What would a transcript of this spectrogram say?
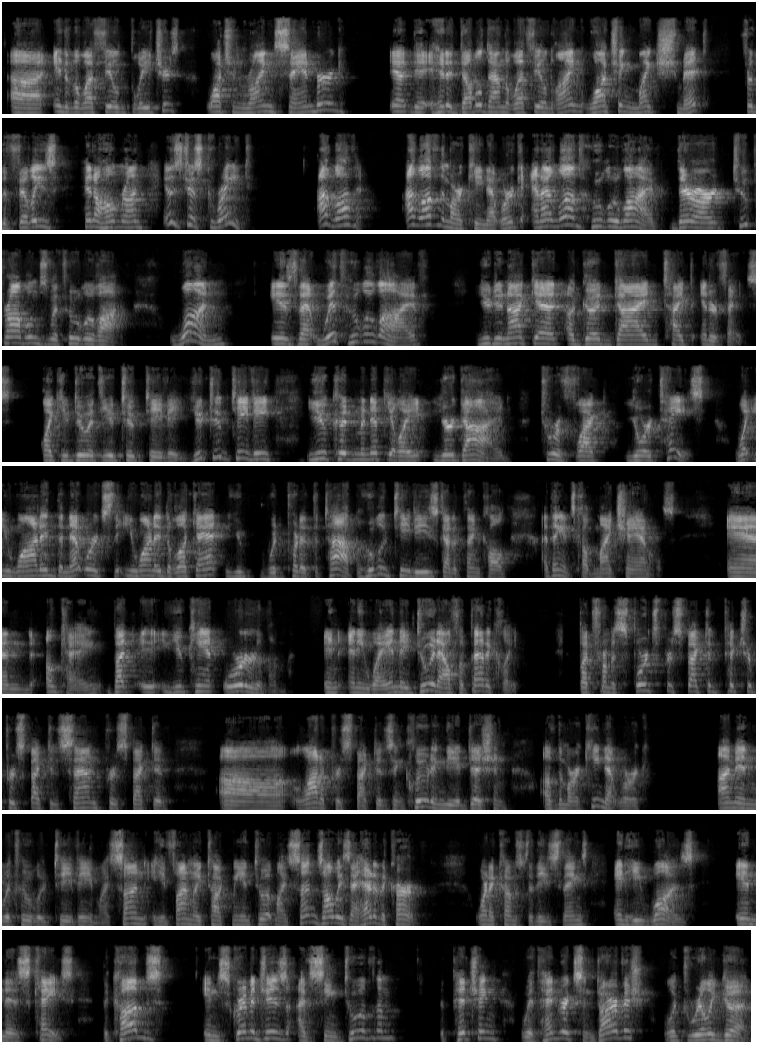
uh, into the left field bleachers. Watching Ryne Sandberg hit a double down the left field line. Watching Mike Schmidt for the Phillies hit a home run. It was just great. I love it. I love the Marquee Network and I love Hulu Live. There are two problems with Hulu Live. One is that with Hulu Live, you do not get a good guide type interface like you do with YouTube TV. YouTube TV, you could manipulate your guide to reflect your taste. What you wanted, the networks that you wanted to look at, you would put at the top. Hulu TV's got a thing called, I think it's called My Channels. And okay, but you can't order them in any way, and they do it alphabetically. But from a sports perspective, picture perspective, sound perspective, uh, a lot of perspectives, including the addition of the Marquee Network, I'm in with Hulu TV. My son, he finally talked me into it. My son's always ahead of the curve when it comes to these things, and he was in this case. The Cubs in scrimmages, I've seen two of them. The pitching with Hendricks and Darvish looked really good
